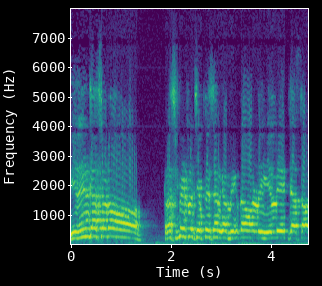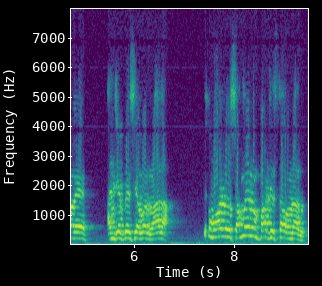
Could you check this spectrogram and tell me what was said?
ఈయన ఏం చేస్తాడో ప్రెస్ మీట్లో చెప్పేశారు మిగతా వాళ్ళు వెళ్ళి ఏం చేస్తాంలే అని చెప్పేసి ఎవరు రాలా. వాళ్ళు సమయం పాటిస్తూ ఉన్నారు.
